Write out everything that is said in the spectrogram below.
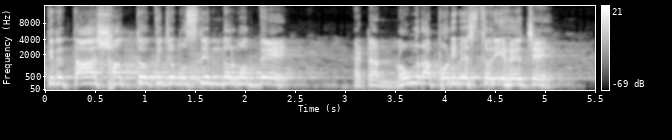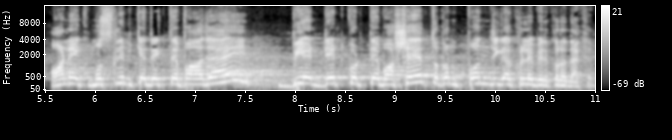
কিন্তু তা সত্ত্বেও কিছু মুসলিমদের মধ্যে একটা নোংরা পরিবেশ তৈরি হয়েছে। অনেক মুসলিমকে দেখতে পাওয়া যায় বিয়ের ডেট করতে বসে, তখন পঞ্জিকা খুলে বের করে দেখেন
